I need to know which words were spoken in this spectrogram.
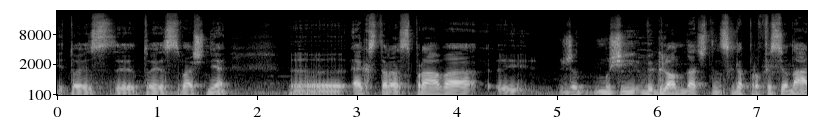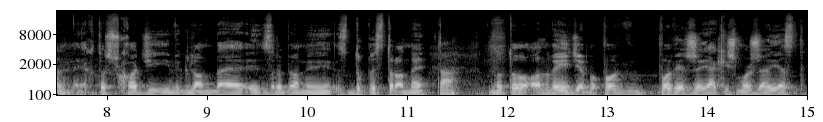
i to jest, y, to jest właśnie y, ekstra sprawa, y, że musi wyglądać ten sklep profesjonalny. Jak ktoś wchodzi i wygląda y, zrobiony z dupy strony, Tak. no to on wyjdzie, bo po, powie, że jakiś może jest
